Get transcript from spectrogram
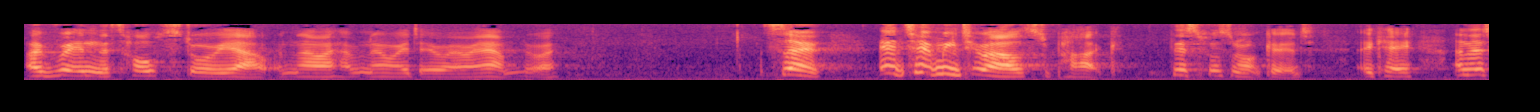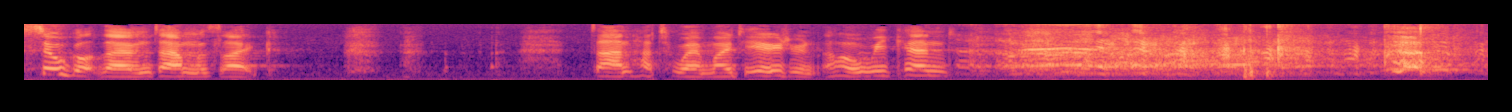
I've written this whole story out, and now I have no idea where I am, do I? So, it took me two hours to pack. This was not good, okay? And I still got there, and Dan was like, Dan had to wear my deodorant the whole weekend.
